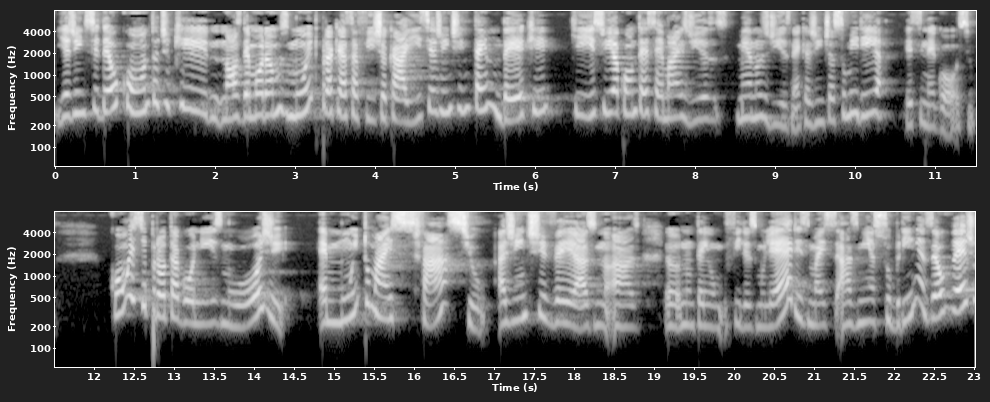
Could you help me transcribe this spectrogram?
e a gente se deu conta de que nós demoramos muito para que essa ficha caísse e a gente entender que, que isso ia acontecer mais dias, menos dias, né? Que a gente assumiria esse negócio. Com esse protagonismo hoje, é muito mais fácil a gente ver as, as, eu não tenho filhas mulheres, mas as minhas sobrinhas eu vejo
